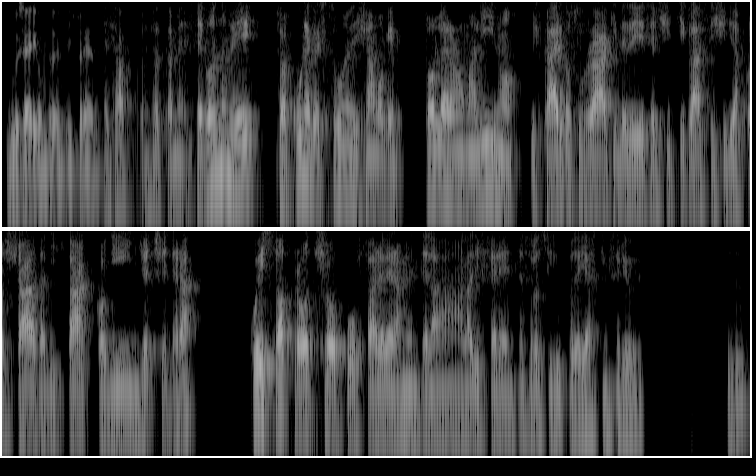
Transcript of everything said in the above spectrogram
due serie completamente differenti. Esatto, esattamente. Secondo me, su alcune persone, diciamo che tollerano malino il carico sul rachide degli esercizi classici di accosciata, di stacco, di inge, eccetera, questo approccio può fare veramente la, la differenza sullo sviluppo degli arti inferiori. Mm-hmm.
